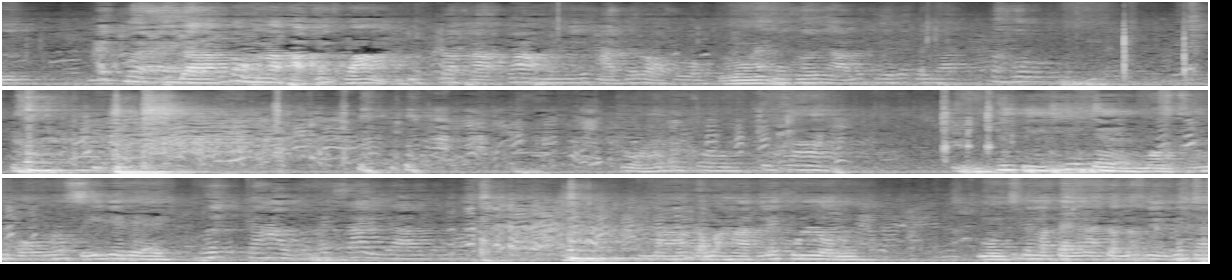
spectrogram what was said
มึงมึงไอ้แหมที่ดาราก็ต้องหน้าผากให้กว้างหน้าผากกว้างมันมีอาจจะหลอกลวงรู้ไหมกูเคยถามแล้วเคยได้เป็นไงโอ้โหหัวบังคมทุกข้ายินดีที่ได้เจอหมอทั้งโอรสสีเดียเดย์เฮ้ยเจ้าจะไม่ไส้ยาวจังวะมากับมหาดเล็กคุณหล่นหม่อมที่จะมาแต่งงานกับนักหญิงเพชร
